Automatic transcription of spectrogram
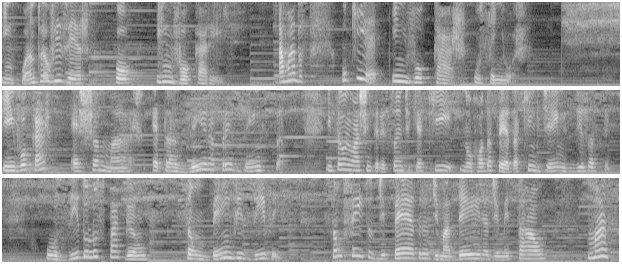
enquanto eu viver, o invocarei. Amados, o que é invocar o Senhor? Invocar é chamar, é trazer a presença. Então eu acho interessante que aqui no rodapé da King James diz assim: os ídolos pagãos são bem visíveis. São feitos de pedra, de madeira, de metal, mas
